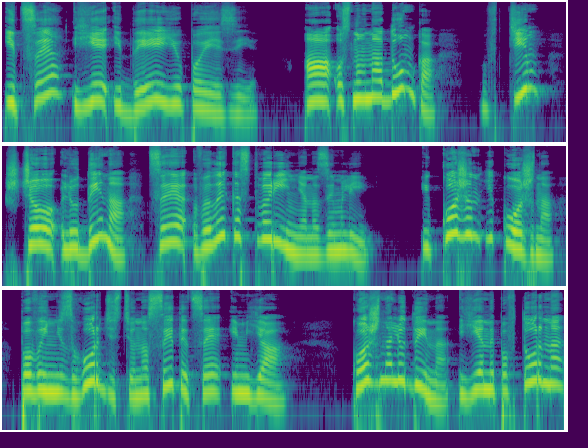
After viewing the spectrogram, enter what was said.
і це є ідеєю поезії. А основна думка в тім, що людина це велике створіння на землі. І кожен і кожна повинні з гордістю носити це ім'я. Кожна людина є неповторна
